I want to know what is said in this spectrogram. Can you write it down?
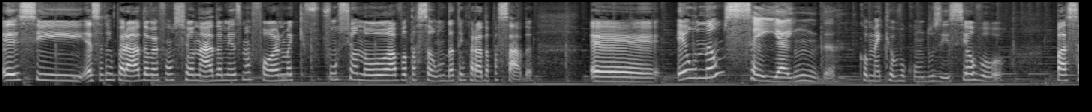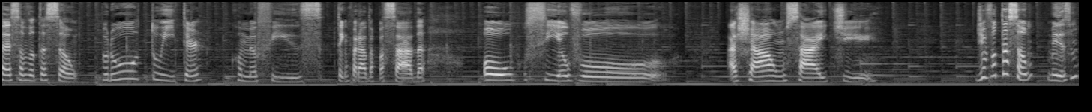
esse, essa temporada vai funcionar da mesma forma que funcionou a votação da temporada passada. É, eu não sei ainda como é que eu vou conduzir. Se eu vou passar essa votação pro Twitter, como eu fiz temporada passada, ou se eu vou achar um site de votação mesmo.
